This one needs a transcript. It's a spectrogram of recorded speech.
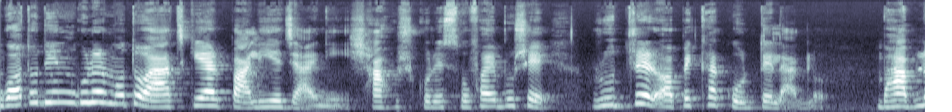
গত দিনগুলোর মতো আজকে আর পালিয়ে যায়নি। সাহস করে সোফায় বসে রুদ্রের অপেক্ষা করতে লাগল। ভাবল,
